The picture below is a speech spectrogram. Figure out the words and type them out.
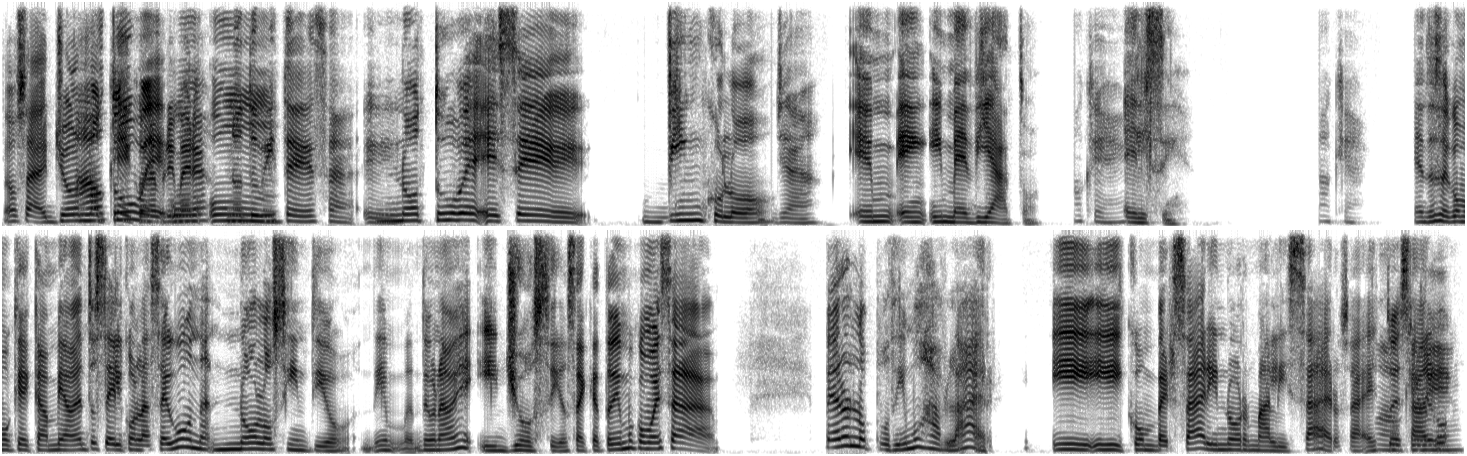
O sea, yo Ah, no tuve con la primera un- no tuviste esa. eh, no tuve ese vínculo Ya. en- en inmediato. Ok. Él sí. Entonces como que cambiaba. Entonces él con la segunda no lo sintió de, una vez y yo sí. O sea que tuvimos como esa... Pero lo pudimos hablar y, y conversar y normalizar. O sea, esto Ah, es algo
